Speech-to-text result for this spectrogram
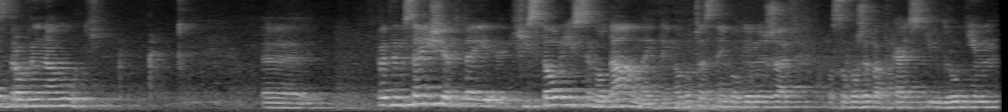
zdrowej nauki. E, w pewnym sensie w tej historii synodalnej, tej nowoczesnej, bo wiemy, że po Soborze Watykańskim II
